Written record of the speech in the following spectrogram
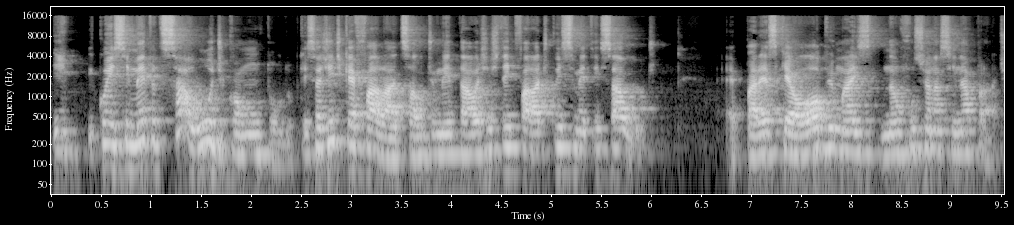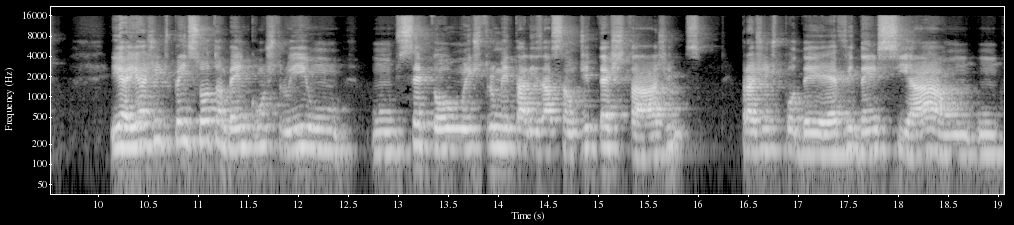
e, e, conhecimento de saúde como um todo. Porque se a gente quer falar de saúde mental, a gente tem que falar de conhecimento em saúde. É, parece que é óbvio, mas não funciona assim na prática. E aí a gente pensou também em construir um, um setor, uma instrumentalização de testagens para a gente poder evidenciar um, um,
